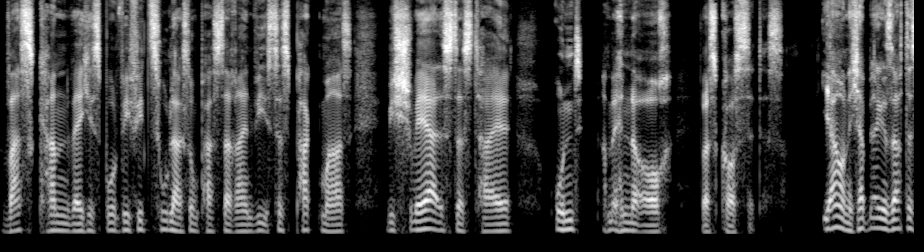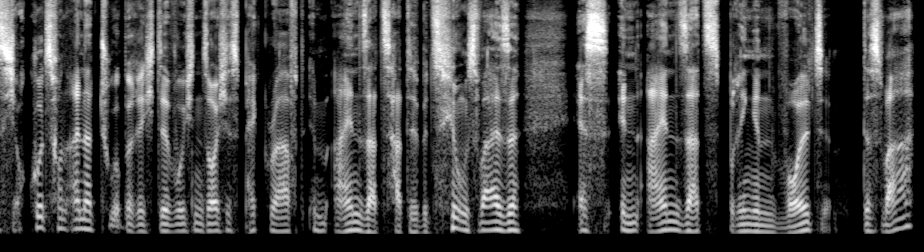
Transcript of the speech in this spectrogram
Was kann welches Boot, wie viel Zulassung passt da rein, wie ist das Packmaß, wie schwer ist das Teil, Teil und am Ende auch, was kostet es. Ja, und ich habe ja gesagt, dass ich auch kurz von einer Tour berichte, wo ich ein solches Packraft im Einsatz hatte, beziehungsweise es in Einsatz bringen wollte. Das war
